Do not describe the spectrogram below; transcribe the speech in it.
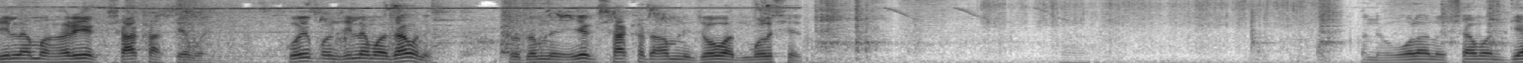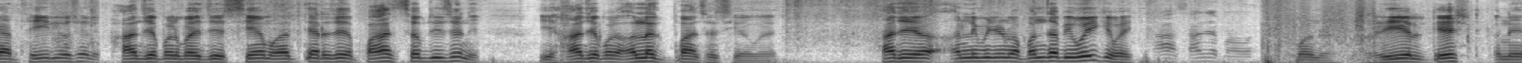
જિલ્લામાં હરેક શાખા ભાઈ કોઈ પણ જિલ્લામાં જાઓ ને, તો તમને એક શાખા તો આમની જોવા જ મળશે જ. અને સામાન તૈયાર થઈ રહ્યો છે ને હાજે પણ ભાઈ જે સેમ અત્યારે જે પાંચ સબ્જી છે ને એ હાજે પણ અલગ પાંચ હશે હવે. હાજે અનલિમિટેડમાં પંજાબી હોય કે ભાઈ? પણ રિયલ ટેસ્ટ અને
